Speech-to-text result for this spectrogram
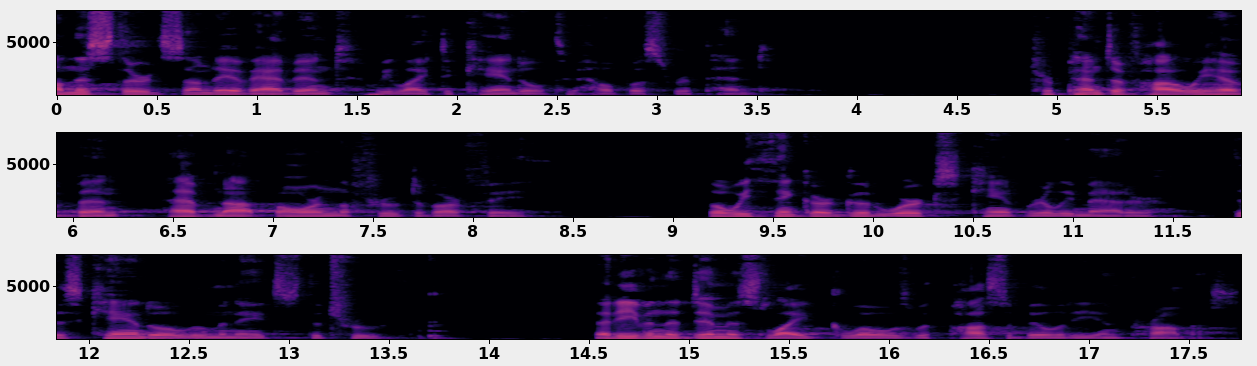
On this third Sunday of Advent, we light a candle to help us repent. To repent of how we have been have not borne the fruit of our faith. Though we think our good works can't really matter, this candle illuminates the truth that even the dimmest light glows with possibility and promise.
